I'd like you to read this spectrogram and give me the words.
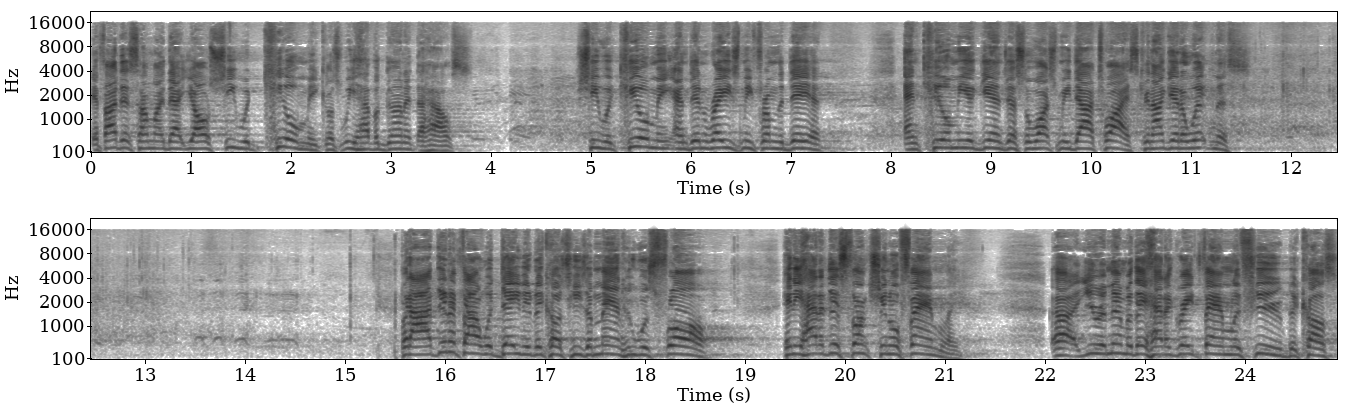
If I did something like that, y'all, she would kill me because we have a gun at the house she would kill me and then raise me from the dead and kill me again just to watch me die twice. Can I get a witness? But I identify with David because he's a man who was flawed and he had a dysfunctional family. Uh, you remember they had a great family feud because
